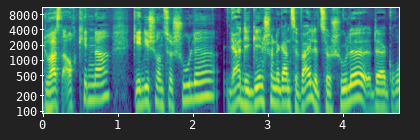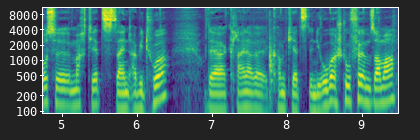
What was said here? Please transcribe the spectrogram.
du hast auch Kinder. Gehen die schon zur Schule? Ja, die gehen schon eine ganze Weile zur Schule. Der Große macht jetzt sein Abitur. Der Kleinere kommt jetzt in die Oberstufe im Sommer.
